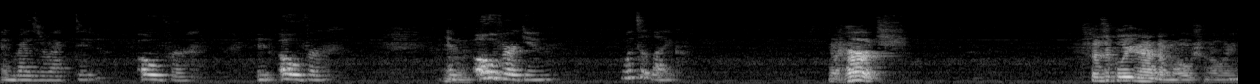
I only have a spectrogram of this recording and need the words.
and resurrected over and over and over again. What's it like? It hurts. Physically and emotionally.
